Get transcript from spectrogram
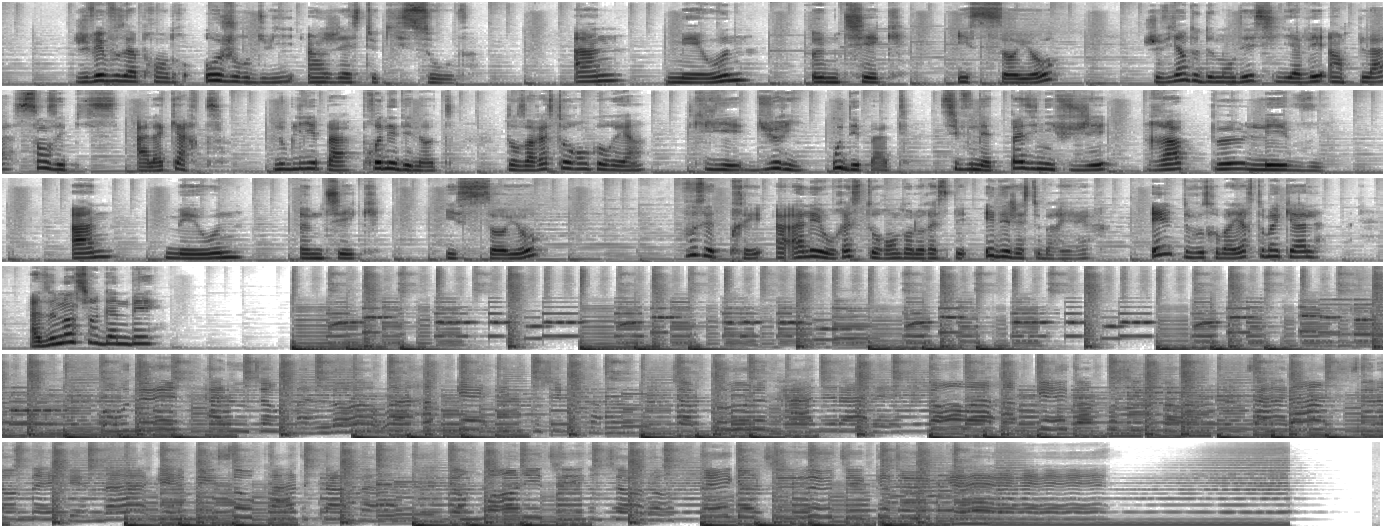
Je vais vous apprendre aujourd'hui un geste qui sauve. An meun umchik is soyo. Je viens de demander s'il y avait un plat sans épices à la carte. N'oubliez pas, prenez des notes. Dans un restaurant coréen, qu'il y ait du riz ou des pâtes, si vous n'êtes pas inifugé, rappelez-vous. An, meun, umtik, issoyo. Vous êtes prêt à aller au restaurant dans le respect et des gestes barrières et de votre barrière stomacale. À demain sur Ganbei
